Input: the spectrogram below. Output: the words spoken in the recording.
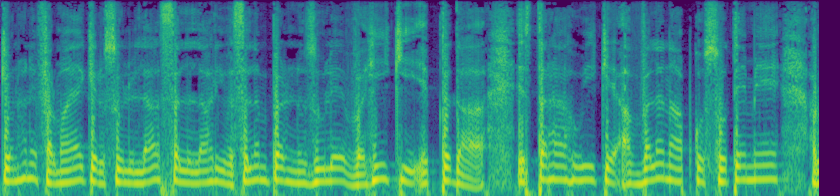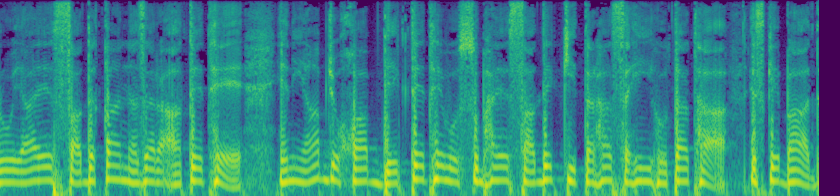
کہ انہوں نے فرمایا کہ رسول اللہ صلی اللہ علیہ وسلم پر نزول وہی کی ابتدا اس طرح ہوئی کہ اولاً آپ کو سوتے میں رویائے صادقہ نظر آتے تھے یعنی آپ جو خواب دیکھتے تھے وہ صبح صادق کی طرح صحیح ہوتا تھا۔ اس کے بعد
